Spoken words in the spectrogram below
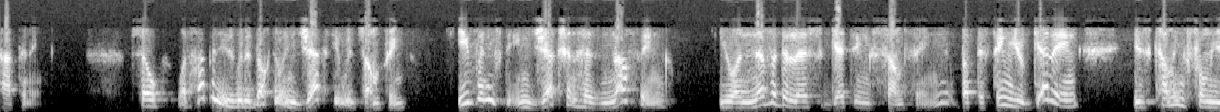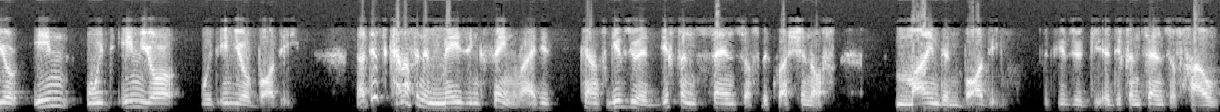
happening. So what happens is when the doctor injects you with something, even if the injection has nothing, you are nevertheless getting something, but the thing you're getting is coming from your in within your within your body. Now that's kind of an amazing thing, right? It kind of gives you a different sense of the question of mind and body. It gives you a different sense of how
